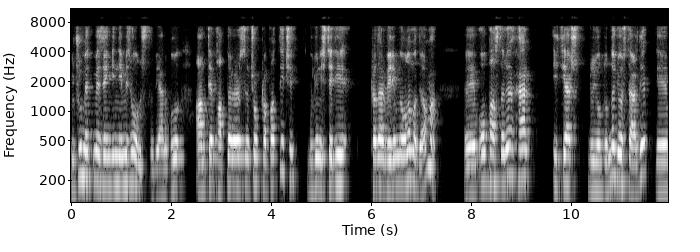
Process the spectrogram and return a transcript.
hücum etme zenginliğimizi oluşturdu. Yani bu Antep hatlar arasını çok kapattığı için bugün istediği kadar verimli olamadı ama e, o pasları her ihtiyaç duyulduğunda gösterdi. E,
